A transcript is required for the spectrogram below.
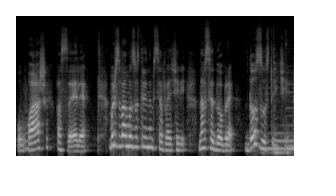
у ваших оселях. Ми ж з вами зустрінемося ввечері. На все добре, до зустрічі!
